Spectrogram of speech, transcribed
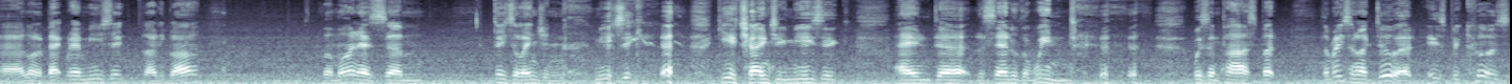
uh, a lot of background music, blah blah. But mine has um, diesel engine music, gear changing music, and uh, the sound of the wind was in past. But the reason I do it is because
